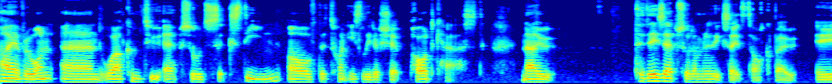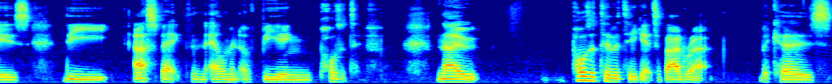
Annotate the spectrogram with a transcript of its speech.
Hi, everyone, and welcome to episode 16 of the 20s Leadership Podcast. Now, today's episode I'm really excited to talk about is the aspect and element of being positive. Now, positivity gets a bad rap because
